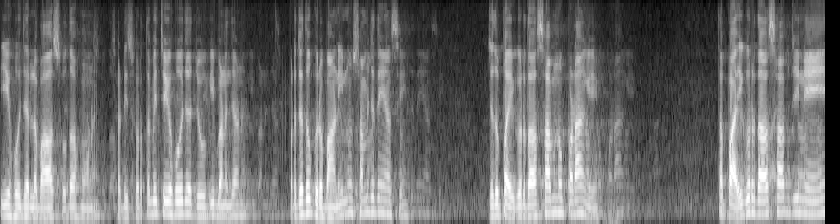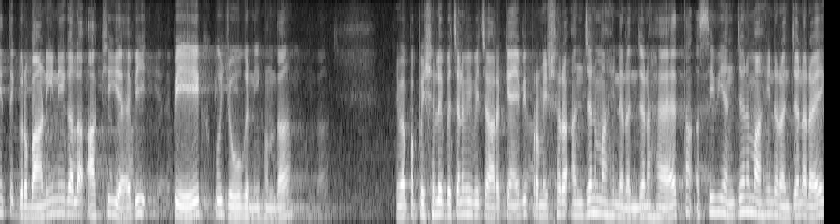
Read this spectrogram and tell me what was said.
ਇਹੋ ਜਿਹਾ ਲਿਬਾਸ ਉਹਦਾ ਹੋਣਾ ਸਾਡੀ ਸੁਰਤ ਵਿੱਚ ਇਹੋ ਜਿਹਾ ਜੋਗੀ ਬਣ ਜਾਣਾ ਪਰ ਜਦੋਂ ਗੁਰਬਾਣੀ ਨੂੰ ਸਮਝਦੇ ਹਾਂ ਅਸੀਂ, ਜਦੋਂ ਭਾਈ ਗੁਰਦਾਸ ਸਾਹਿਬ ਨੂੰ ਪੜਾਂਗੇ ਤਾਂ ਭਾਈ ਗੁਰਦਾਸ ਸਾਹਿਬ ਜੀ ਨੇ ਤੇ ਗੁਰਬਾਣੀ ਨੇ ਗੱਲ ਆਖੀ ਹੈ ਵੀ ਭੇਖ ਕੋਈ ਜੋਗ ਨਹੀਂ ਹੁੰਦਾ। ਜਿਵੇਂ ਆਪਾਂ ਪਿਛਲੇ ਬਚਨ ਵੀ ਵਿਚਾਰ ਕੇ ਆਏ ਵੀ ਪਰਮੇਸ਼ਰ ਅੰਜਨ ਮਾਹੀ ਨਿਰੰਜਨ ਹੈ, ਤਾਂ ਅਸੀਂ ਵੀ ਅੰਜਨ ਮਾਹੀ ਨਿਰੰਜਨ ਰਹਿ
